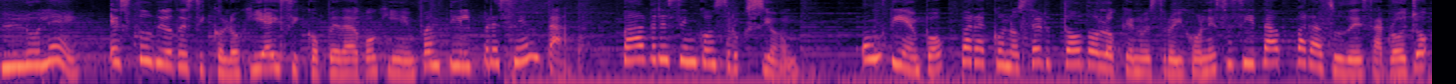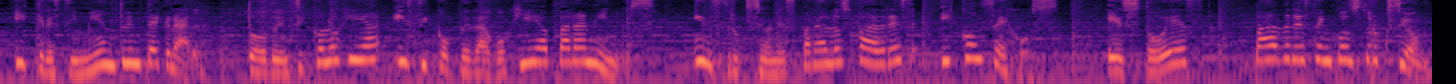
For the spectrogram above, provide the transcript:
Lulé, Estudio de Psicología y Psicopedagogía Infantil, presenta Padres en Construcción. Un tiempo para conocer todo lo que nuestro hijo necesita para su desarrollo y crecimiento integral. Todo en psicología y psicopedagogía para niños. Instrucciones para los padres y consejos. Esto es Padres en Construcción.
